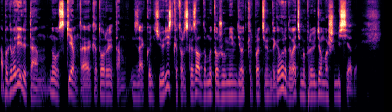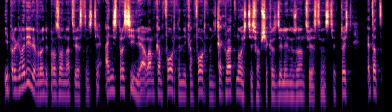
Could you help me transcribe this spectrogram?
а поговорили там, ну, с кем-то, который там, не знаю, какой-нибудь юрист, который сказал, да мы тоже умеем делать корпоративные договоры, давайте мы проведем ваши беседы. И проговорили вроде про зону ответственности, не спросили, а вам комфортно, некомфортно, как вы относитесь вообще к разделению зон ответственности. То есть этот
